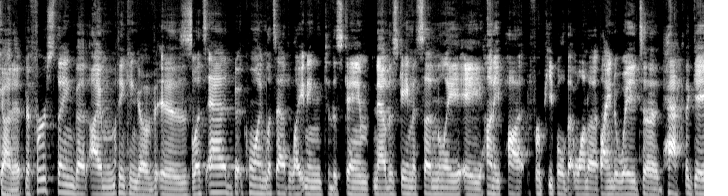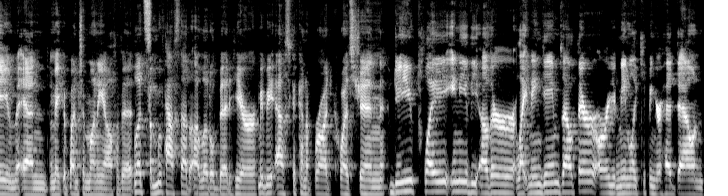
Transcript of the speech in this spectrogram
Got it. The first thing that I'm thinking of is let's add Bitcoin, let's add Lightning to this game. Now, this game is suddenly a honeypot for people that want to find a way to hack the game and make a bunch of money off of it. Let's move past that a little bit here. Maybe ask a kind of broad question. Do you play any of the other Lightning games out there, or are you mainly keeping your head down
